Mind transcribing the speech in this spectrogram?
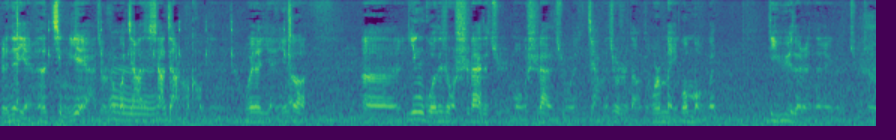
人家演员的敬业啊！就是我讲、嗯想讲什么口音，我也演一个呃英国的这种时代的剧，某个时代的剧，我讲的就是当地或者美国某个地域的人的这个剧，就是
